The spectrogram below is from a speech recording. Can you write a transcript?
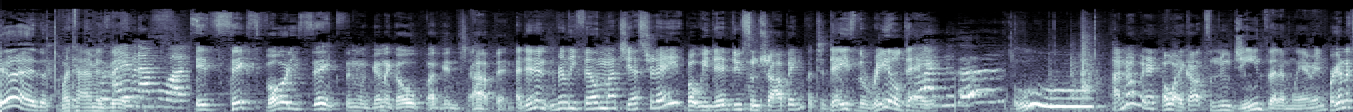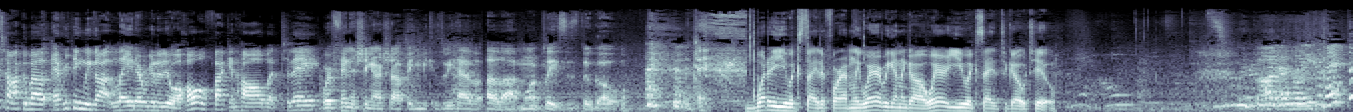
Good. What time is it? I have an it? Apple Watch. It's 6:46 and we're gonna go fucking shopping. I didn't really film much yesterday, but we did do some shopping. But today's the real day. Ooh. I'm not wearing, oh, I got some new jeans that I'm wearing. We're gonna talk about everything we got later. We're gonna do a whole fucking haul, but today we're finishing our shopping because we have a lot more places to go. what are you excited for, Emily? Where are we gonna go? Where are you excited to go to? Oh God, Emily. Shut the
